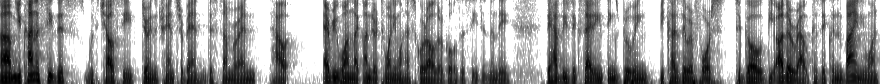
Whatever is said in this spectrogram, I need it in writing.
Um, you kind of see this with chelsea during the transfer ban this summer and how everyone like under 21 has scored all their goals this season and they they have these exciting things brewing because they were forced to go the other route because they couldn't buy anyone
